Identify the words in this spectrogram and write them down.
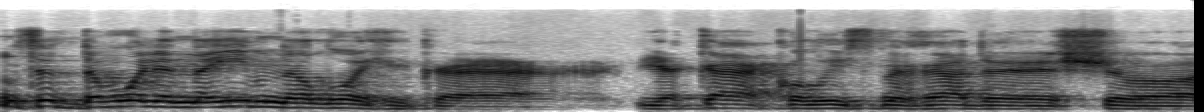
Ну, це доволі наївна логіка, яка колись нагадує, що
